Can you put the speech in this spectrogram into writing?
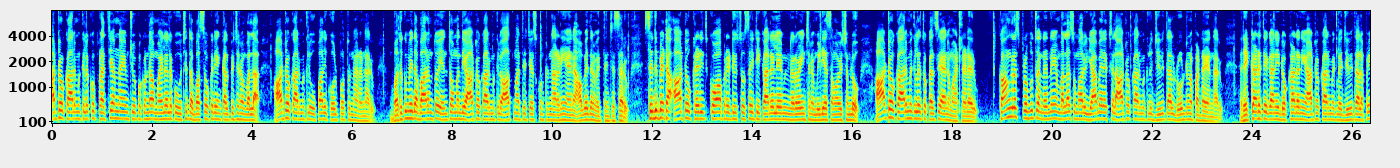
ఆటో కార్మికులకు ప్రత్యామ్నాయం చూపకుండా మహిళలకు ఉచిత బస్ సౌకర్యం కల్పించడం వల్ల ఆటో కార్మికులు ఉపాధి కోల్పోతున్నారన్నారు. బతుకు మీద భారంతో ఎంతోమంది ఆటో కార్మికులు ఆత్మహత్య చేసుకుంటున్నారని ఆయన ఆవేదన వ్యక్తం చేశారు. Siddipet auto credit cooperative society కార్యాలయంలో నిర్వహించిన మీడియా సమావేశంలో ఆటో కార్మికులతో కలిసి ఆయన మాట్లాడారు. కాంగ్రెస్ ప్రభుత్వ నిర్ణయం వల్ల సుమారు యాభై లక్షల ఆటో కార్మికులు జీవితాలు రోడ్డున పడ్డాయన్నారు. రెక్కాడితే గాని డొక్కాడని ఆటో కార్మికుల జీవితాలపై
